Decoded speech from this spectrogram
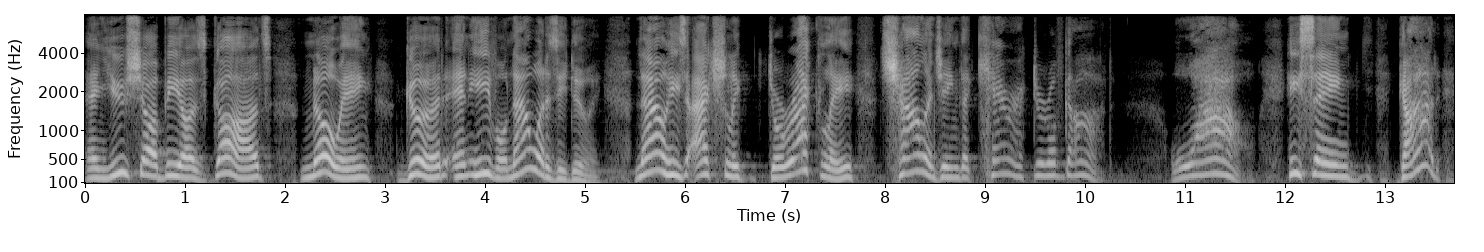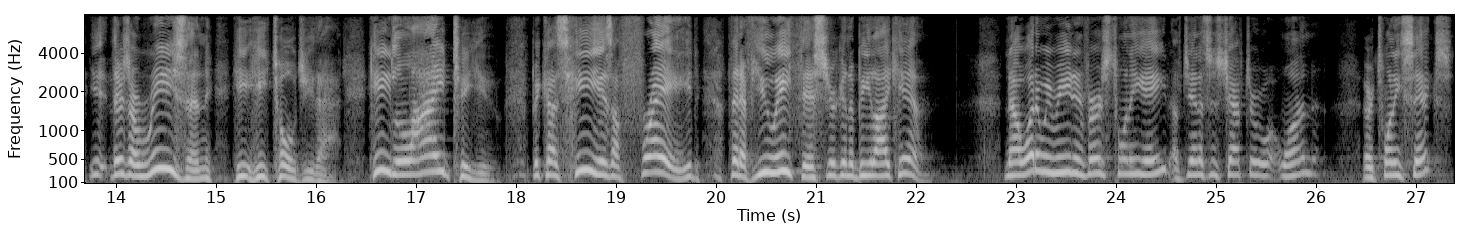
and you shall be as gods, knowing good and evil. Now what is he doing? Now he's actually directly challenging the character of God. Wow. He's saying, God, there's a reason he, he told you that. He lied to you because he is afraid that if you eat this, you're going to be like him. Now, what do we read in verse 28 of Genesis chapter 1 or 26?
